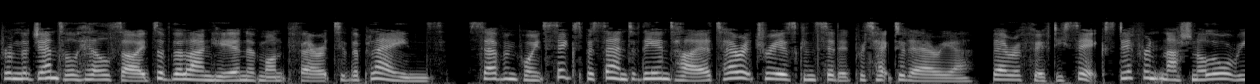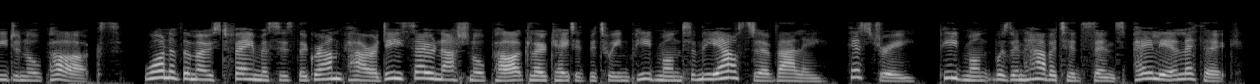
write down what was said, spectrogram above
from the gentle hillsides of the Langhe and of Montferrat to the plains. 7.6% of the entire territory is considered protected area. There are 56 different national or regional parks. One of the most famous is the Gran Paradiso National Park located between Piedmont and the Aosta Valley. History Piedmont was inhabited since Paleolithic.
